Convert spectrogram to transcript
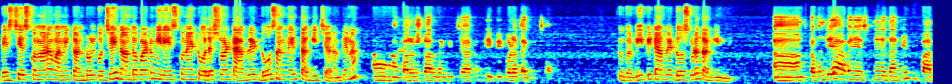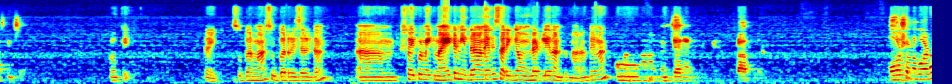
టెస్ట్ చేసుకున్నారా? అవన్నీ కంట్రోల్కి వచ్చాయి. దాంతో పాటు మీరు వేసుకునే కొలెస్ట్రాల్ టాబ్లెట్ డోస్ అనేది తగ్గించారు అంతేనా? కొలెస్ట్రాల్ తగ్గించారు బీపీ కూడా తగ్గించారు సూపర్. బీపీ టాబ్లెట్ డోస్ కూడా తగ్గింది. అంతకుముందే యాభై చేసుకునేదాన్ని ఇప్పుడు పాతికిచ్చారు. ఓకే. రైట్. సూపర్ మా. Super result. సో ఇప్పుడు మీకు నైట్ నిద్ర అనేది సరిగ్గా ఉండట్లేదు అంటున్నారు అంతేనా? మోషన్ కూడా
